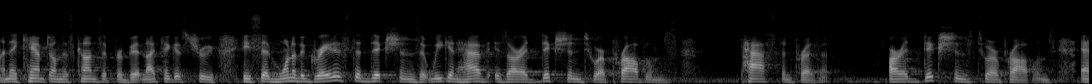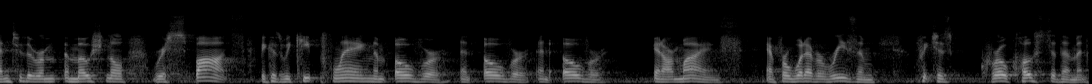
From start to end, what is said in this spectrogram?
And they camped on this concept for a bit, and I think it's true. He said, One of the greatest addictions that we can have is our addiction to our problems, past and present. Our addictions to our problems and to the re- emotional response because we keep playing them over and over and over in our minds. And for whatever reason, we just grow close to them and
